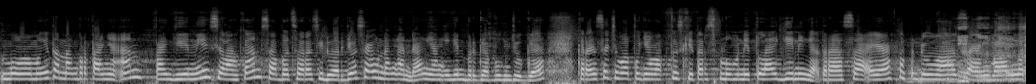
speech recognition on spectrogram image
ngomongin tentang pertanyaan pagi ini, silahkan sahabat suara sidoarjo, saya undang anda yang ingin bergabung juga. Karena saya cuma punya waktu sekitar 10 menit lagi nih, nggak terasa ya. Aduh, mas, sayang banget.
